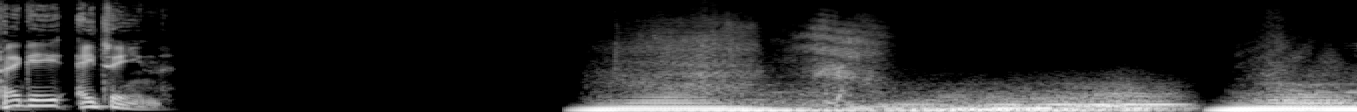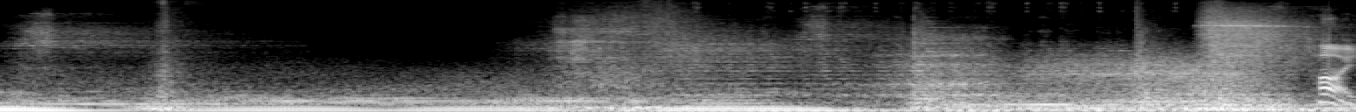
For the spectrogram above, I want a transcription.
PEGI 18. Hi,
